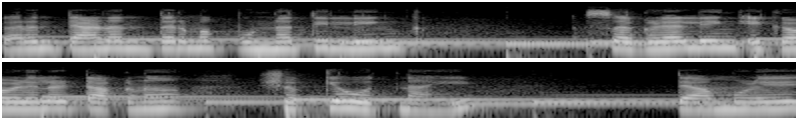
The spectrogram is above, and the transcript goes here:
कारण त्यानंतर मग पुन्हा ती लिंक सगळ्या लिंक एका वेळेला टाकणं शक्य होत नाही. त्यामुळे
